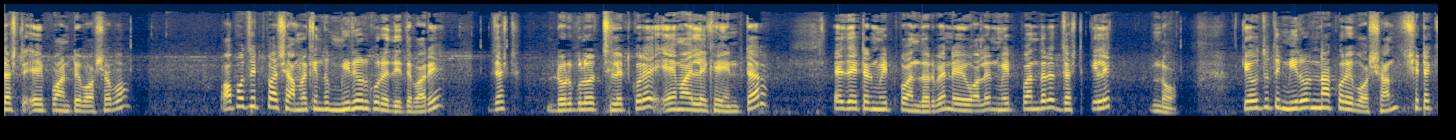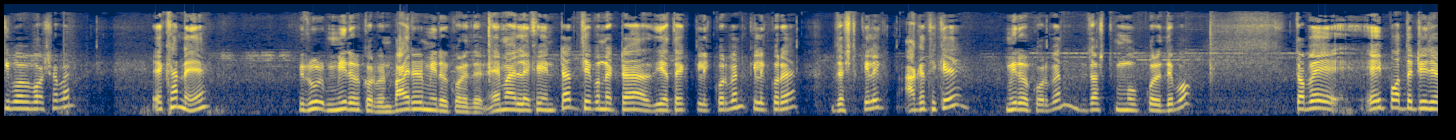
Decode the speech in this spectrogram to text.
জাস্ট এই পয়েন্টে বসাবো। অপোজিট পাশে আমরা কিন্তু মিরর করে দিতে পারি। জাস্ট ডোরগুলো সিলেক্ট করে এম আই লেখে এন্টার এই যে এটার মিড পয়েন্ট ধরবেন, এই ওয়ালের মিড পয়েন্ট ধরে জাস্ট ক্লিক নো কেউ যদি মিরর না করে বসান, সেটা কীভাবে বসাবেন? এখানে মিরর করবেন, বাইরের মিরর করে দেবেন এম আই লেখে এন্টার যে কোনো একটা ইয়েতে ক্লিক করবেন ক্লিক করে জাস্ট ক্লিক আগে থেকে মিরর করবেন জাস্ট মুভ করে দেব। তবে এই পদ্ধতি যে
